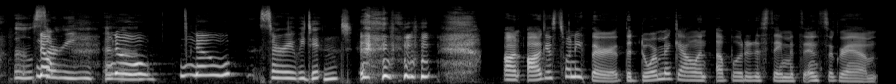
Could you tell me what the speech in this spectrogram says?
Oh, sorry. No, um, no. Sorry, we didn't. On August 23rd, the Door McAllen uploaded a statement to Instagram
